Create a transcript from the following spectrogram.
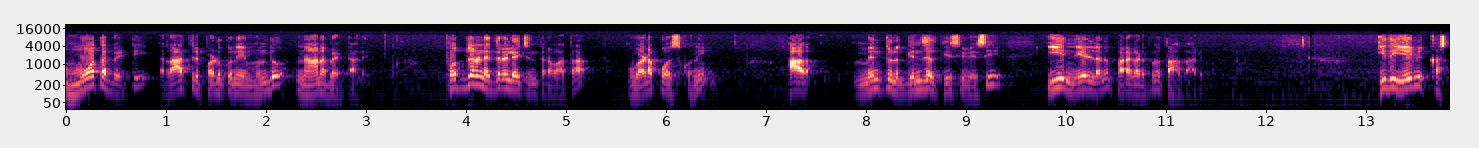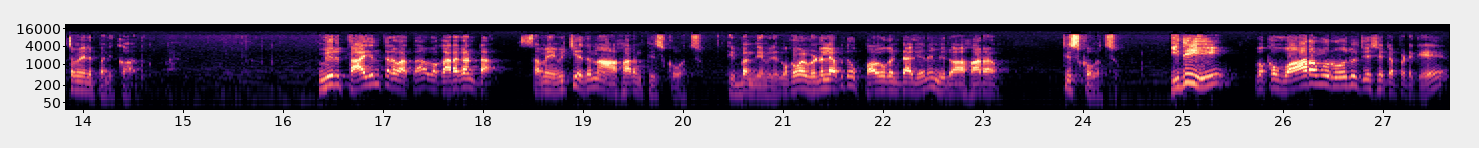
మూత పెట్టి రాత్రి పడుకునే ముందు నానబెట్టాలి. పొద్దున నిద్ర లేచిన తర్వాత వడపోసుకొని ఆ మెంతులు గింజలు తీసివేసి ఈ నీళ్ళను పరగడుపున తాగాలి. ఇది ఏమి కష్టమైన పని కాదు. మీరు తాగిన తర్వాత ఒక అరగంట సమయం ఇచ్చి ఏదైనా ఆహారం తీసుకోవచ్చు. ఇబ్బంది ఏమి లేదు. ఒకవేళ వినలేకపోతే ఒక పావు గంట మీరు ఆహారం తీసుకోవచ్చు. ఇది ఒక వారం రోజులు చేసేటప్పటికే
